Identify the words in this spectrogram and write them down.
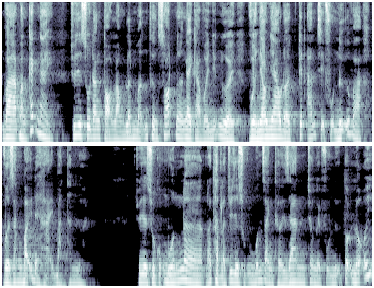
Và bằng cách này, Chúa Giêsu đang tỏ lòng lân mẫn thương xót ờ, ngay cả với những người vừa nhao nhao đòi kết án chị phụ nữ và vừa răng bẫy để hại bản thân người. Chúa Giêsu cũng muốn ờ, nói thật là Chúa Giêsu cũng muốn dành thời gian cho người phụ nữ tội lỗi.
